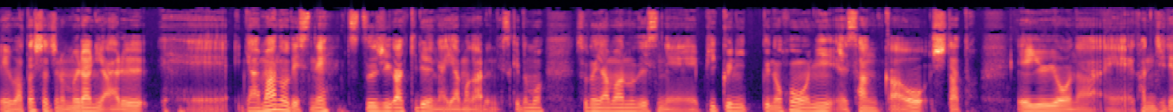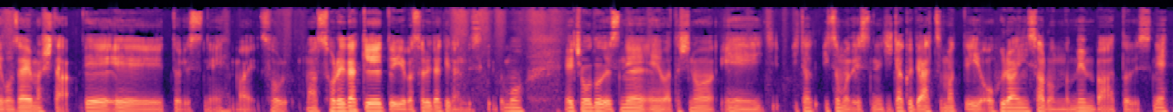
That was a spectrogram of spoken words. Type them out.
えー、私たちの村にある、えー、山のですね、ツツジが綺麗な山があるんですけども、その山のですね、ピクニックの方に参加をしたと。えいうような、え感じでございました。で、えー、っとですね、まあ、そ、まあ、それだけといえばそれだけなんですけれども、えちょうどですね、え私の、えいいつもですね、自宅で集まっているオフラインサロンのメンバーとですね、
